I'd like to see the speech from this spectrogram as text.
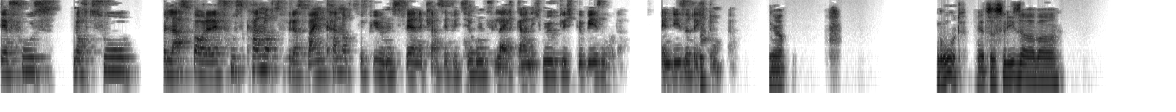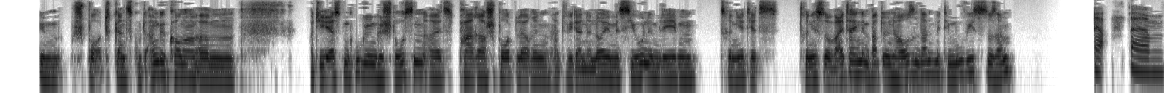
der Fuß noch zu belastbar oder der Fuß kann noch zu viel, das Bein kann noch zu viel und es wäre eine Klassifizierung vielleicht gar nicht möglich gewesen oder in diese Richtung. Ja. Gut, jetzt ist Lisa aber im Sport ganz gut angekommen. Ähm, hat die ersten Kugeln gestoßen als Parasportlerin, hat wieder eine neue Mission im Leben, trainiert jetzt, trainierst du weiterhin in Bad Oeynhausen dann mit den Movies zusammen? Ja, ähm,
